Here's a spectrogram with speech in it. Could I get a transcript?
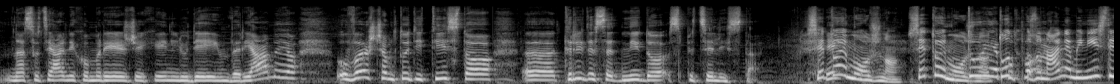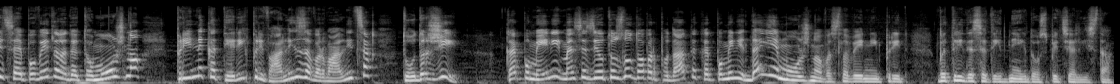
na socialnih omrežjih in ljudje jim verjamejo, uvrščam tudi tisto. Uh, 30 dni do specialista. Vse to je možno. Vse to je možno. To je Tudi popo... zunanja ministrica je povedala, da je to možno pri nekaterih privatnih zavarovalnicah. To drži. Kar pomeni, meni se zdi to zelo dober podatek, kar pomeni, da je možno v Sloveniji priti v 30 dneh do specialista.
